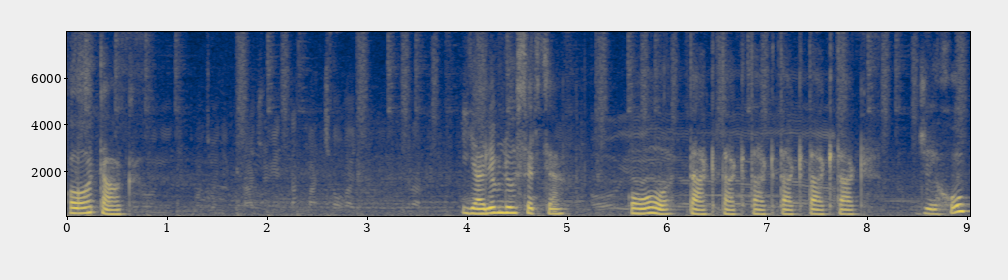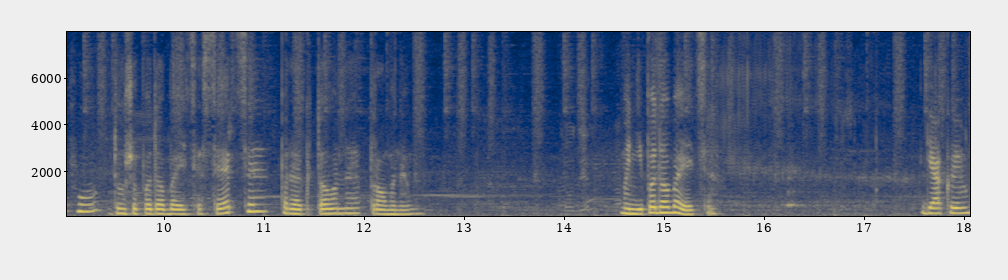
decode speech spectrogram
О, так. Я люблю серця. О, так, так, так, так, так, так. Джей Хопу дуже подобається серце, проєктоване променем. Мені подобається. Дякую.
